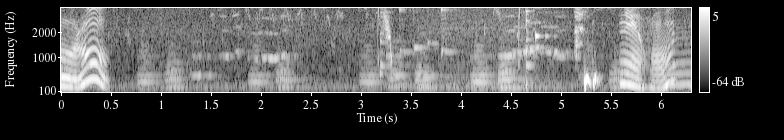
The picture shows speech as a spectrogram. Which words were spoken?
부루 네홍.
